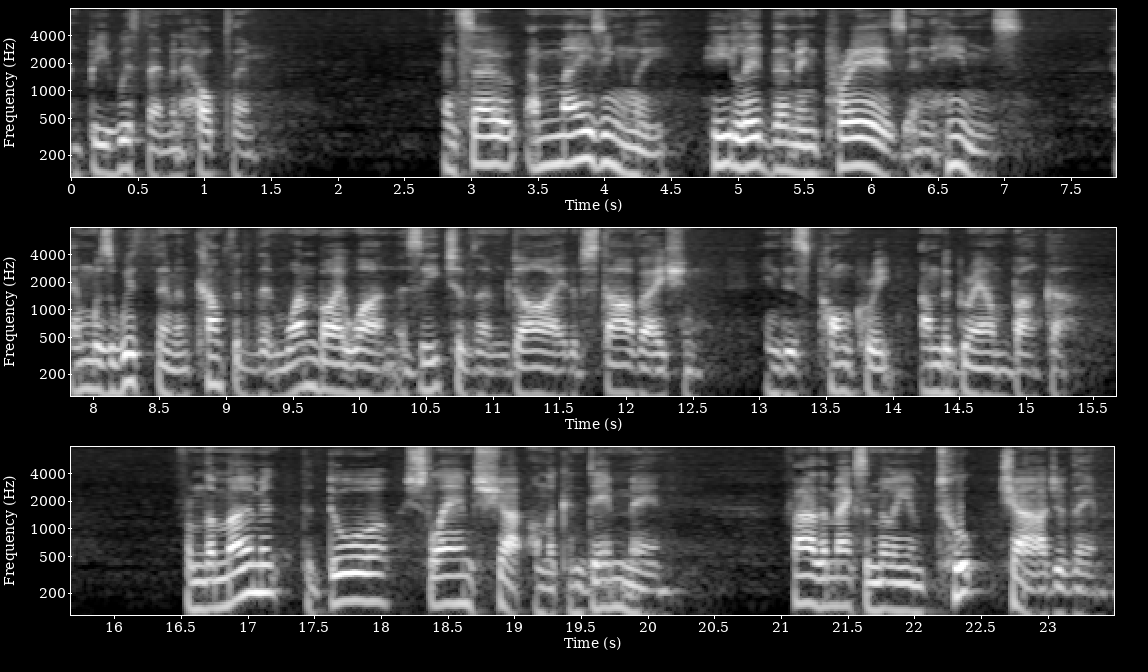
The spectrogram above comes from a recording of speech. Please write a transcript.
and be with them and help them. And so, amazingly, he led them in prayers and hymns and was with them and comforted them one by one as each of them died of starvation in this concrete underground bunker. From the moment the door slammed shut on the condemned men, Father Maximilian took charge of them,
